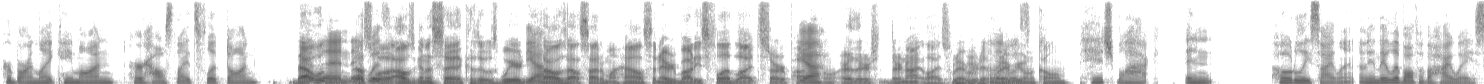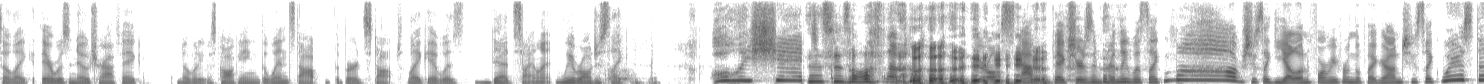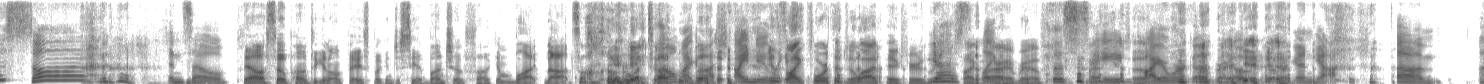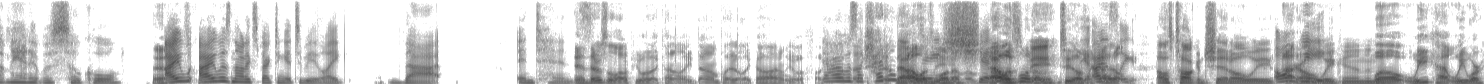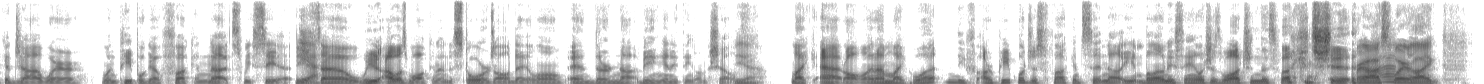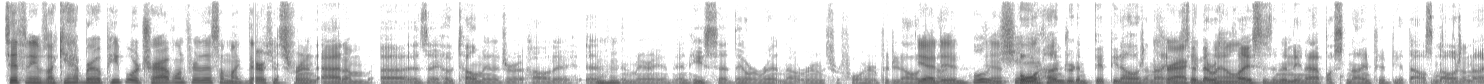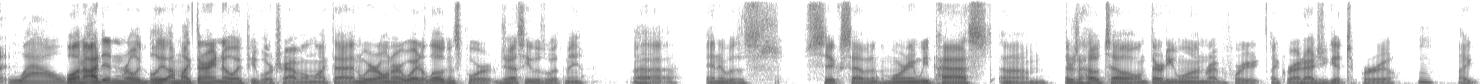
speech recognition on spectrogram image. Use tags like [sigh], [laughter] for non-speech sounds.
her barn light came on, her house lights flipped on. That And was then that's was- what I was gonna say because it was weird. 'cause Yeah. I was outside of my house and everybody's floodlights started popping Yeah. on, or their their night lights, whatever Mhm. it is, And it whatever you want to call them. pitch black and totally silent. I mean, they live off of a highway, so like there was no traffic, nobody was talking, the wind stopped, the birds stopped. Like it was dead silent. We were all just like, "Holy shit!" This is awesome. We were all snapping [laughs] pictures, and Friendly was like, "Mom!" She was like yelling for me from the playground. She's like, "Where's the sun?" [laughs] and so, Yeah, I was so pumped to get on Facebook and just see a bunch of fucking black dots [laughs] all over my timeline. oh my gosh, I knew It's like Fourth of July pictures. where you're just Yes, like, like, all right, bro. the same firework over and over and over again. Yeah. Um, but man, it was so cool. Yeah, I it's w- I cool. was not expecting it to be like that intense. And there's a lot of people that kind of like downplayed it, like, "Oh, I don't give a fuck." Yeah, I was that like, I don't That was one of them. That was That one of me. them too. I was Yeah, like, I I was don't. like, I was talking shit all week, All or all weekend. And Well, we have we work a job where when people go fucking nuts, we see it. Yeah. So we, I was walking into stores all day long, and there not being anything on the shelves. yeah, like at all. And I'm like, what? Are people just fucking sitting out eating bologna sandwiches, watching this fucking [laughs] shit? bro, I I- [laughs] swear, like Tiffany was like, "Yeah, bro, people are traveling for this." I'm like, "There." Erica's friend Adam uh, is a hotel manager at Holiday Inn, Mhm. in Marion, and he said they were renting out rooms for four hundred fifty dollars. Yeah, dude. holy yeah. shit! Four hundred and fifty dollars a night. He said there were melons. places in Indianapolis nine fifty, a thousand dollars a night. Wow. Well, and I didn't really believe. I'm like, there ain't no way people are traveling like that. And we were on our way to Logansport. Jesse was with me, uh, and it was six, seven in the morning. We passed. Um, there's a hotel on 31 right before you, like, right as you get to Peru. Hmm. Like,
